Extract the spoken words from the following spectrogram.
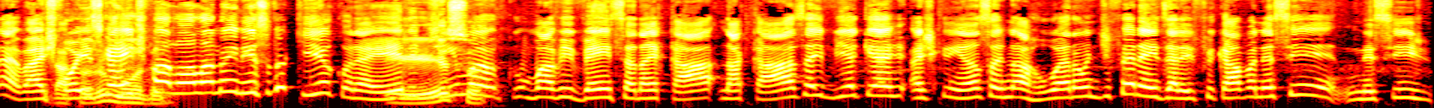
É, mas Dá foi isso que a gente mundo. falou lá no início do Kiko, né? Ele Isso. tinha uma, uma vivência na, ca- na casa e via que as, as crianças na rua eram diferentes. Ele ficava nesse. nesse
